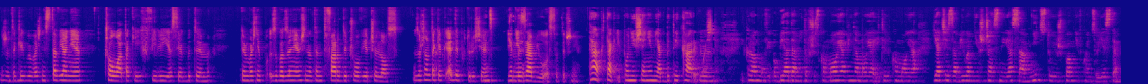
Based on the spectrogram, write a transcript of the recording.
że tak Mhm. jakby właśnie stawianie czoła takiej chwili jest jakby tym, tym właśnie zgodzeniem się na ten twardy człowieczy los. Zresztą tak jak Edyp, który się jakby, nie zabił ostatecznie. tak, tak, i poniesieniem jakby tej kary Mm. właśnie. I Kreon mówi, obiada mi to wszystko moja wina, moja i tylko moja. Ja cię zabiłem nieszczęsny, ja sam, nic tu już po mnie w końcu jestem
